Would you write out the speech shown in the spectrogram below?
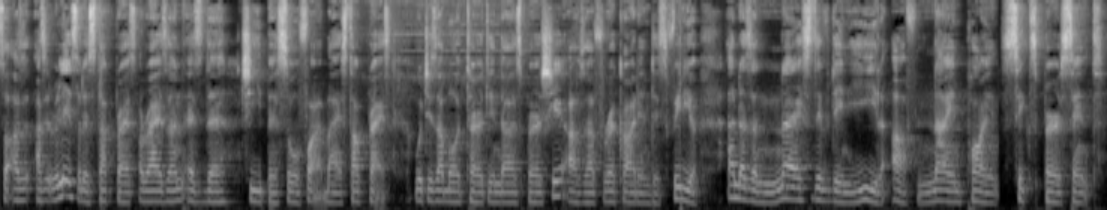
So as, as it relates to the stock price, Horizon is the cheapest so far by stock price, which is about $13 per share as of recording this video and has a nice dividend yield of 9.6%.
